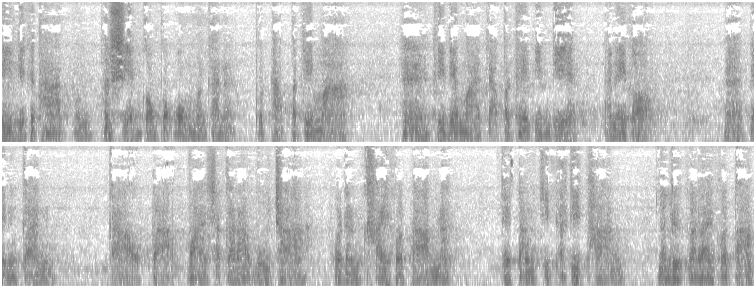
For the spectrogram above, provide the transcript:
รีริกธาตุพระเศียรของพระองค์เหมือนกันนะพุทธปฏิมาที่ได้มาจากประเทศอินเดีย อันนี้ก็เป็นการกล่าวกราบไหว้สักการะบูชา เพราะนั้นใครก็ตามนะจะตั้งจิตอธิษฐาน ระลึกอะไรก็ตาม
